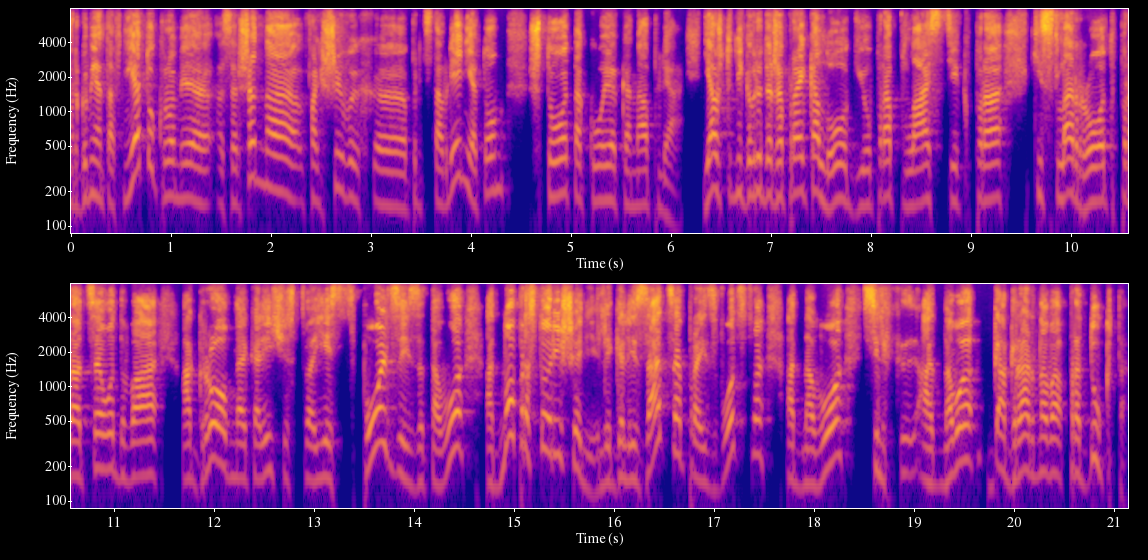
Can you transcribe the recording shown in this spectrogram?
Аргументов нету, кроме совершенно фальшивых э, представлений о том, что такое конопля. Я уже тут не говорю даже про экологию, про пластик, про кислород, про СО2. Огромное количество есть пользы из-за того, одно простое решение – легализация производства одного, одного аграрного продукта.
